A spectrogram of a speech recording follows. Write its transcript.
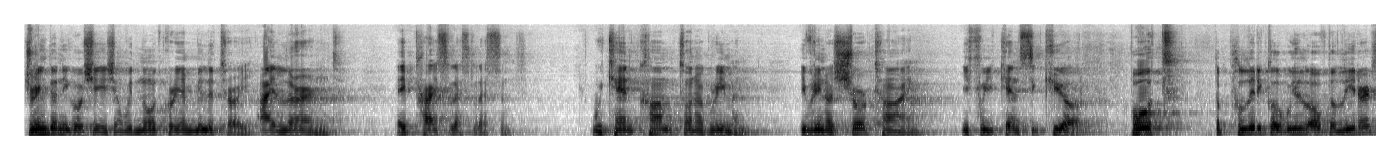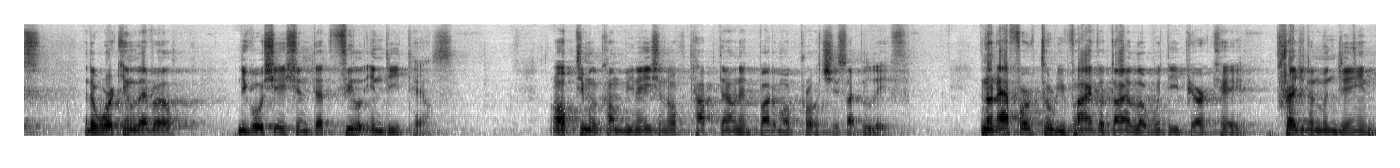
During the negotiation with North Korean military, I learned a priceless lesson. We can come to an agreement, even in a short time, if we can secure both the political will of the leaders and the working level negotiation that fill in details An optimal combination of top-down and bottom-up approaches, I believe. In an effort to revive the dialogue with DPRK, President Moon Jae-in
